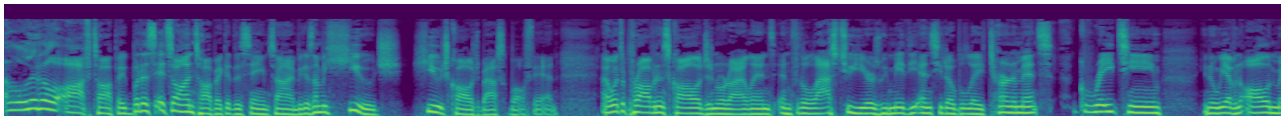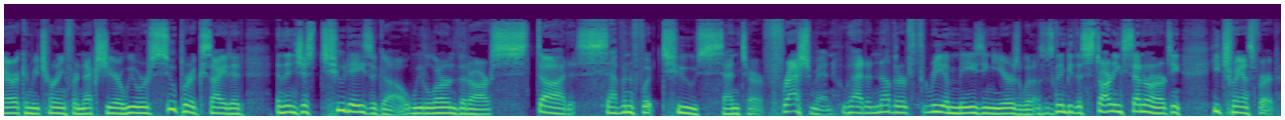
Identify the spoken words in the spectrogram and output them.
a little off topic, but it's it's on topic at the same time because I'm a huge, huge college basketball fan. I went to Providence College in Rhode Island, and for the last two years, we made the NCAA tournament. Great team. You know, we have an All American returning for next year. We were super excited, and then just two days ago, we learned that our stud, seven foot two center, freshman, who had another three amazing years with us, was going to be the starting center on our team. He transferred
